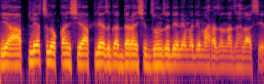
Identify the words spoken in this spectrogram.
या आपल्याच लोकांशी आपल्याच गद्दारांशी झुंज देण्यामध्ये महाराजांना झाला असेल.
